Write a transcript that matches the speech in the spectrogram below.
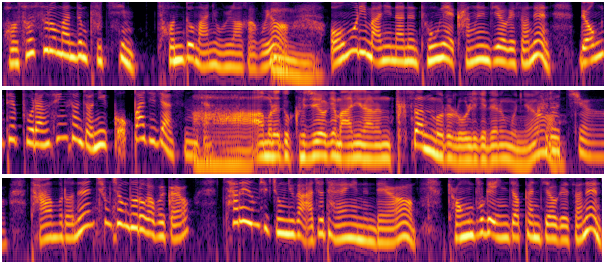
버섯으로 만든 부침, 전도 많이 올라가고요. 음. 어물이 많이 나는 동해 강릉 지역에서는 명태포랑 생선전이 꼭 빠지지 않습니다. 아, 아무래도 그 지역에 많이 나는 특산물을 올리게 되는군요. 그렇죠. 다음으로는 충청도로 가볼까요? 차례 음식 종류가 아주 다양했는데요. 경북에 인접한 지역에서는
